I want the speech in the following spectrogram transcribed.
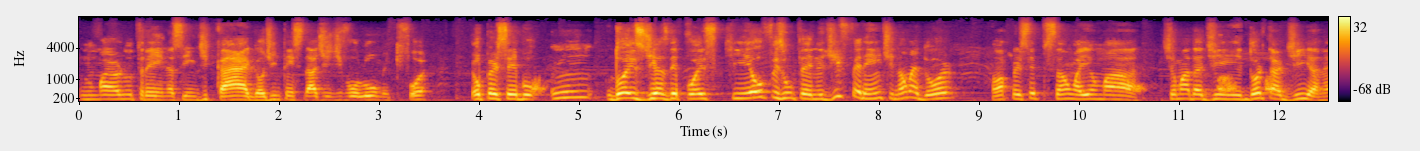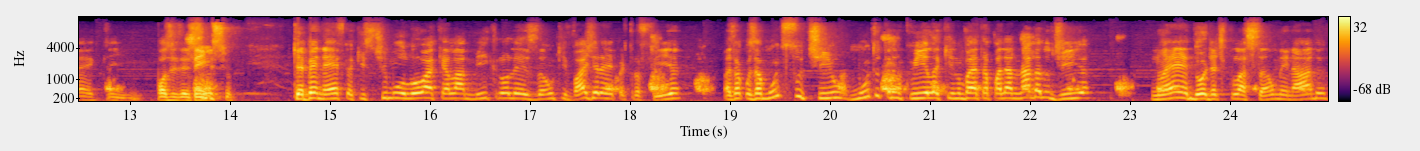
no, maior no treino, assim, de carga ou de intensidade de volume, que for, eu percebo um, dois dias depois que eu fiz um treino diferente, não é dor, é uma percepção aí, uma chamada de dor tardia, né, que pós-exercício, que é benéfica, que estimulou aquela microlesão que vai gerar hipertrofia, mas é uma coisa muito sutil, muito tranquila, que não vai atrapalhar nada no dia, não é dor de articulação nem nada.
